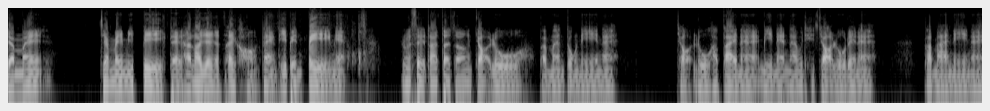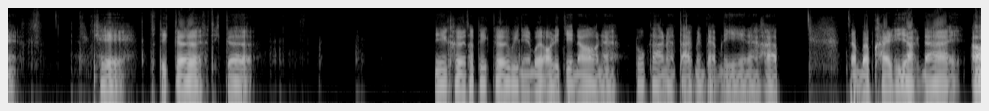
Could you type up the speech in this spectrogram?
จะไม่จะไม่มีปีก แต่ถ้าเราอยากจะใส่ของแต่งที่เป็นปีกเนี่ย รู้สึกว่าจะต้องเจาะรูประมาณตรงนี้นะ เจาะรูเข้าไปนะฮะ มีแนะนำวิธีเจาะรูด้วยนะ ประมาณนี้นะฮะ โอเค สติกเกอร์ สติกเกอร์ นี่คือสติกเกอร์ Winning Bird Original นะ รูปร่างหน้าตาเป็นแบบนี้นะครับสำหรับใครที่อยากได้อ้อ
